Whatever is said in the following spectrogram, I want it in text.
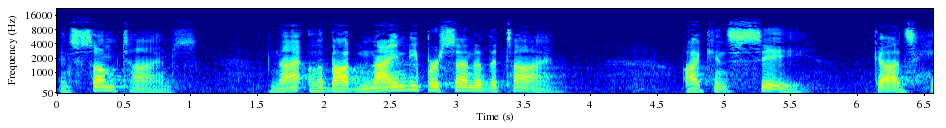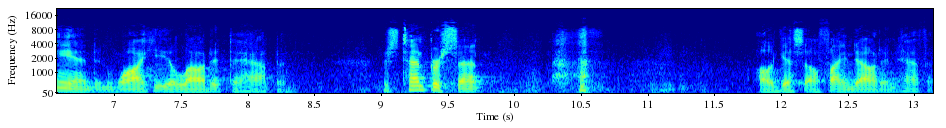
And sometimes, not, about 90% of the time, I can see God's hand and why He allowed it to happen. There's 10%. I guess I'll find out in heaven.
